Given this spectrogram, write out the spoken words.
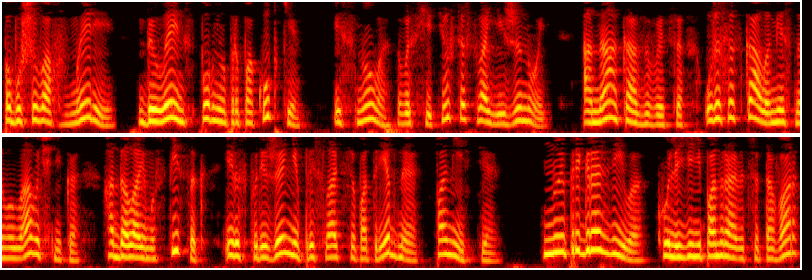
Побушевав в мэрии, Делейн вспомнил про покупки и снова восхитился своей женой. Она, оказывается, уже сыскала местного лавочника, отдала ему список и распоряжение прислать все потребное поместье. Ну и пригрозила, коли ей не понравится товар,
